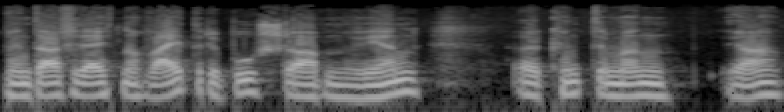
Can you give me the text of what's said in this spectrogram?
Wenn da vielleicht noch weitere Buchstaben wären, äh, könnte man ja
